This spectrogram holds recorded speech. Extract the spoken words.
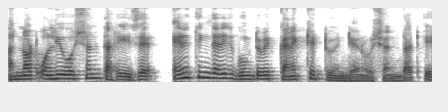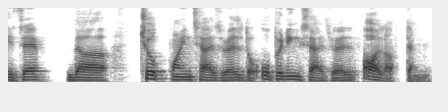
And not only ocean, that is uh, anything that is going to be connected to Indian Ocean. That is uh, the choke points as well, the openings as well, all of them.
